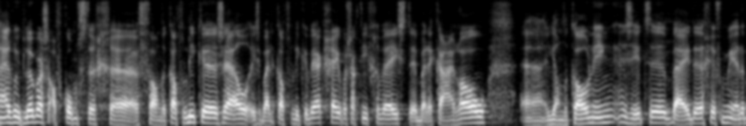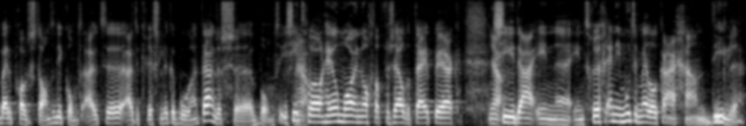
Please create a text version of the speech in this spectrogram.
Uh, Ruud Lubbers, afkomstig uh, van de katholieke zuil, is bij de katholieke werkgevers actief geweest, bij de KRO. Jan de Koning zit bij de gereformeerden, bij de protestanten, die komt uit, uit de christelijke boeren- en tuindersbond. Ziet gewoon heel mooi nog dat verzeilde tijdperk, zie je daarin eh, in terug. En die moeten met elkaar gaan dealen.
